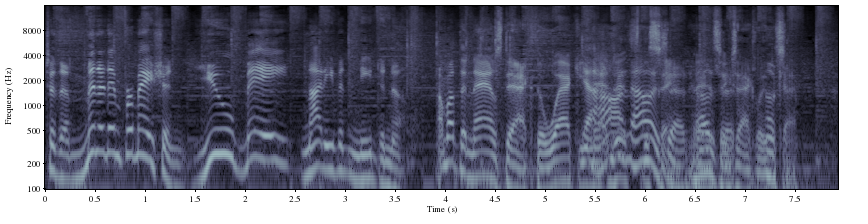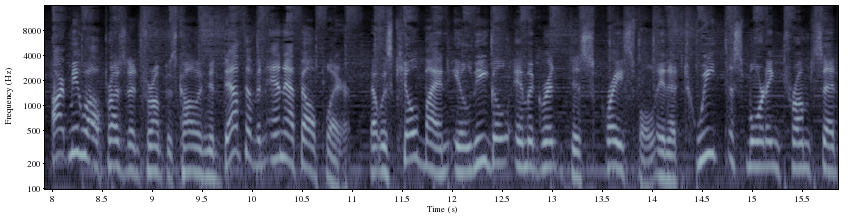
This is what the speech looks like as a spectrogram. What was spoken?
to the minute information you may not even need to know. How about the Nasdaq, the wacky? how, it's how the is same. that? How it's is that? exactly the Okay. same. All right, meanwhile, President Trump is calling the death of an NFL player that was killed by an illegal immigrant disgraceful. In a tweet this morning, Trump said,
